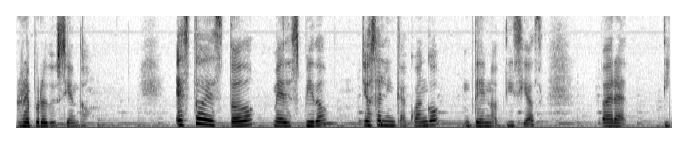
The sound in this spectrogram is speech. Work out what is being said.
reproduciendo. Esto es todo, me despido. Yo soy Linka Cuango de Noticias para ti.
